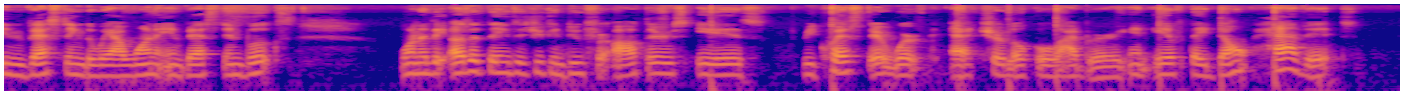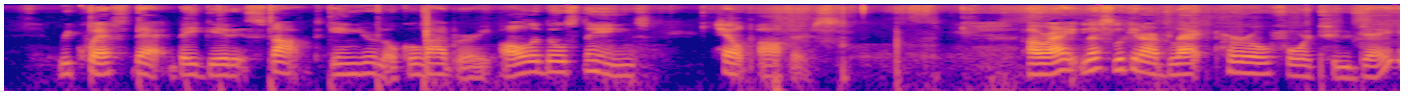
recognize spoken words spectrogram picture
investing the way I want to invest in books. One of the other things that you can do for authors is request their work at your local library. And if they don't have it, request that they get it stocked in your local library. All of those things help authors. All right, let's look at our Black Pearl for today.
